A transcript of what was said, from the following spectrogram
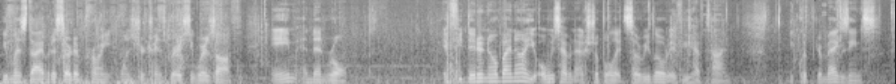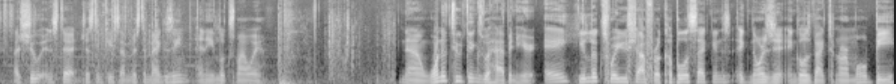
You must dive at a certain point once your transparency wears off. Aim and then roll. If you didn't know by now, you always have an extra bullet, so reload if you have time. Equip your magazines. I shoot instead, just in case I miss the magazine and he looks my way. Now, one of two things will happen here. A, he looks where you shot for a couple of seconds, ignores it, and goes back to normal. B,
